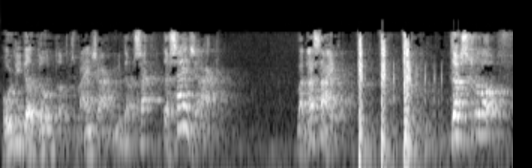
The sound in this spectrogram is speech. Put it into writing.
Hoe die dat doet, dat is mijn zaak Dat is, dat is zijn zaak. Maar daar sta ik. Dat is geloof.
